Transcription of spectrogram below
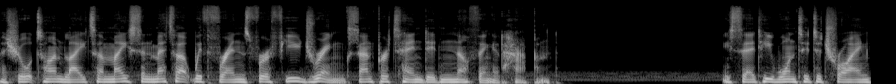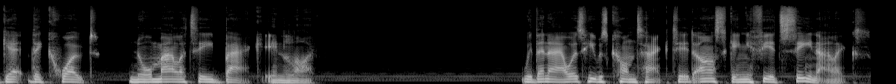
A short time later, Mason met up with friends for a few drinks and pretended nothing had happened. He said he wanted to try and get the quote, normality back in life. Within hours, he was contacted asking if he had seen Alex.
